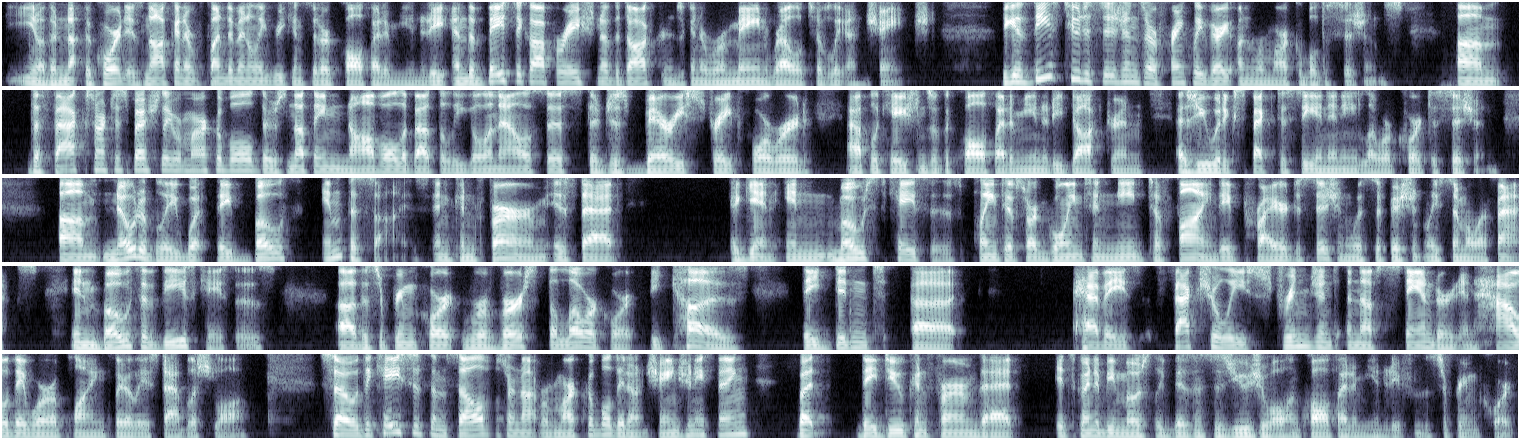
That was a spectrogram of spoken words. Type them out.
you know, not, the court is not going to fundamentally reconsider qualified immunity, and the basic operation of the doctrine is going to remain relatively unchanged. Because these two decisions are frankly very unremarkable decisions. Um, the facts aren't especially remarkable. There's nothing novel about the legal analysis. They're just very straightforward applications of the qualified immunity doctrine, as you would expect to see in any lower court decision. Um, notably, what they both emphasize and confirm is that, again, in most cases, plaintiffs are going to need to find a prior decision with sufficiently similar facts. In both of these cases, uh, the Supreme Court reversed the lower court because they didn't uh, have a factually stringent enough standard in how they were applying clearly established law. So the cases themselves are not remarkable. They don't change anything, but they do confirm that it's going to be mostly business as usual on qualified immunity from the Supreme Court.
